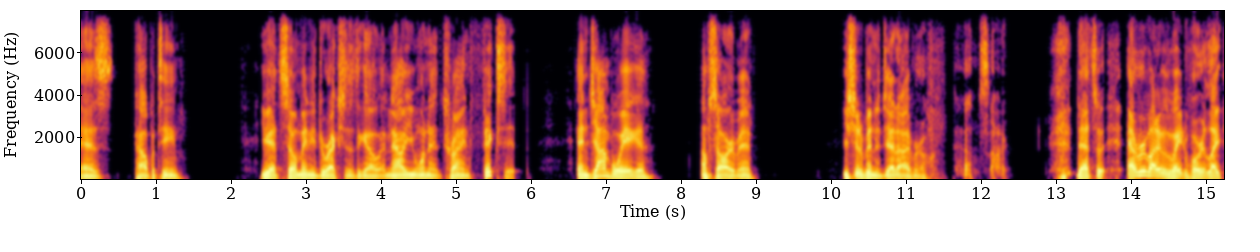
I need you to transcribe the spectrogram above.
as Palpatine. You had so many directions to go, and now you want to try and fix it. And John Boyega, I'm sorry, man. You should have been a Jedi, bro. I'm sorry. That's what everybody was waiting for. Like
